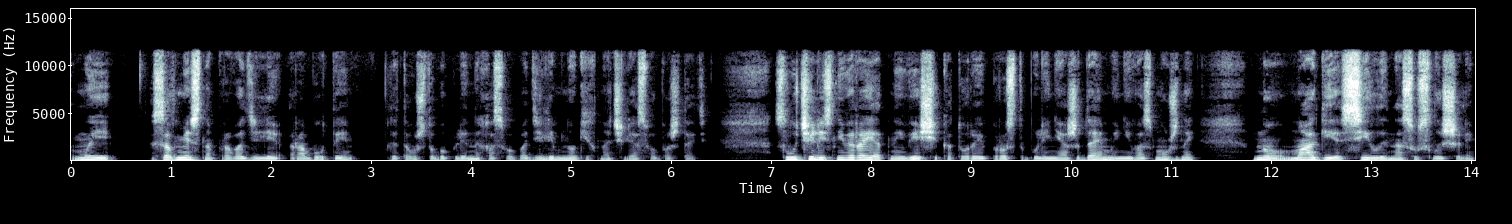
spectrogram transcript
мы совместно проводили работы для того, чтобы пленных освободили, многих начали освобождать. Случились невероятные вещи, которые просто были неожидаемы, невозможны, но магия, силы нас услышали.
